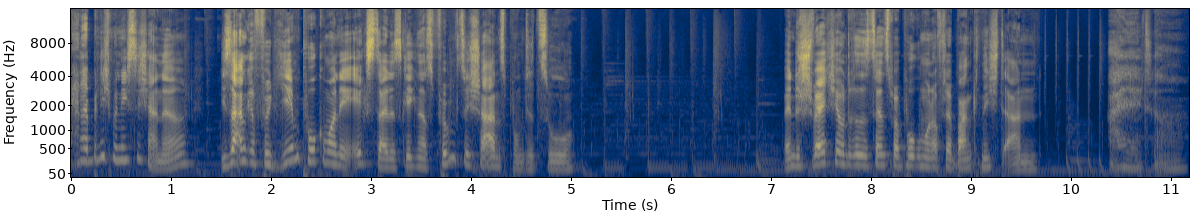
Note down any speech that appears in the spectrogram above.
Ja, da bin ich mir nicht sicher, ne? Dieser Angriff fügt jedem Pokémon EX deines Gegners 50 Schadenspunkte zu. Wende Schwäche und Resistenz bei Pokémon auf der Bank nicht an. Alter.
